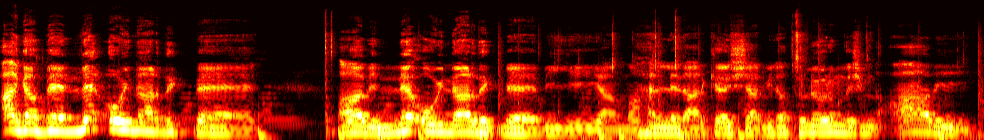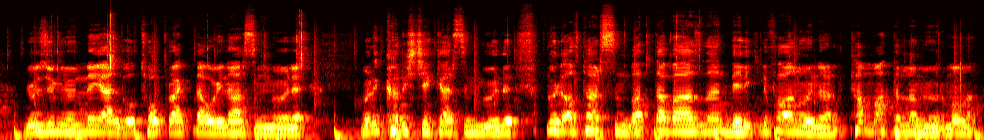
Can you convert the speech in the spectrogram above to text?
Aga be ne oynardık be. Abi ne oynardık be bilyeyi ya. Mahallede arkadaşlar bir hatırlıyorum da şimdi abi gözümün önüne geldi. O toprakta oynarsın böyle. Böyle karış çekersin böyle. Böyle atarsın. Hatta bazıları delikli falan oynardık. Tam hatırlamıyorum ama.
